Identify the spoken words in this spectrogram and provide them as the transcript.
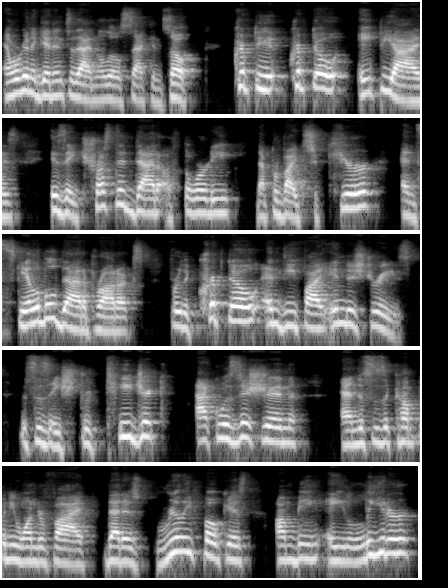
and we're going to get into that in a little second. So, crypto crypto APIs is a trusted data authority that provides secure and scalable data products for the crypto and DeFi industries. This is a strategic acquisition and this is a company WonderFi that is really focused on being a leader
